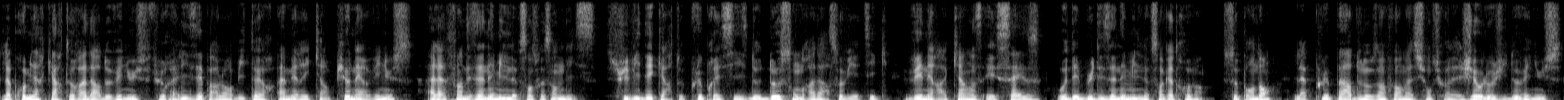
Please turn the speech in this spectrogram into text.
La première carte radar de Vénus fut réalisée par l'orbiteur américain Pioneer Venus à la fin des années 1970, suivie des cartes plus précises de deux sondes radar soviétiques, Venera 15 et 16, au début des années 1980. Cependant, la plupart de nos informations sur la géologie de Vénus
